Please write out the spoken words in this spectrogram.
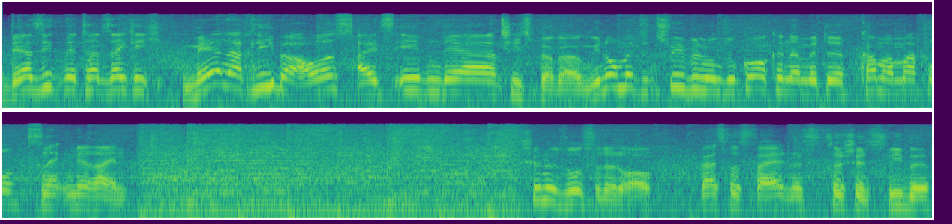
Der sieht mir tatsächlich mehr nach Liebe aus als eben der Cheeseburger irgendwie. Noch mit den Zwiebeln und so Gurke in der Mitte. Kann man machen. Snacken wir rein. Schöne Soße da drauf. Besseres Verhältnis frische Zwiebel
